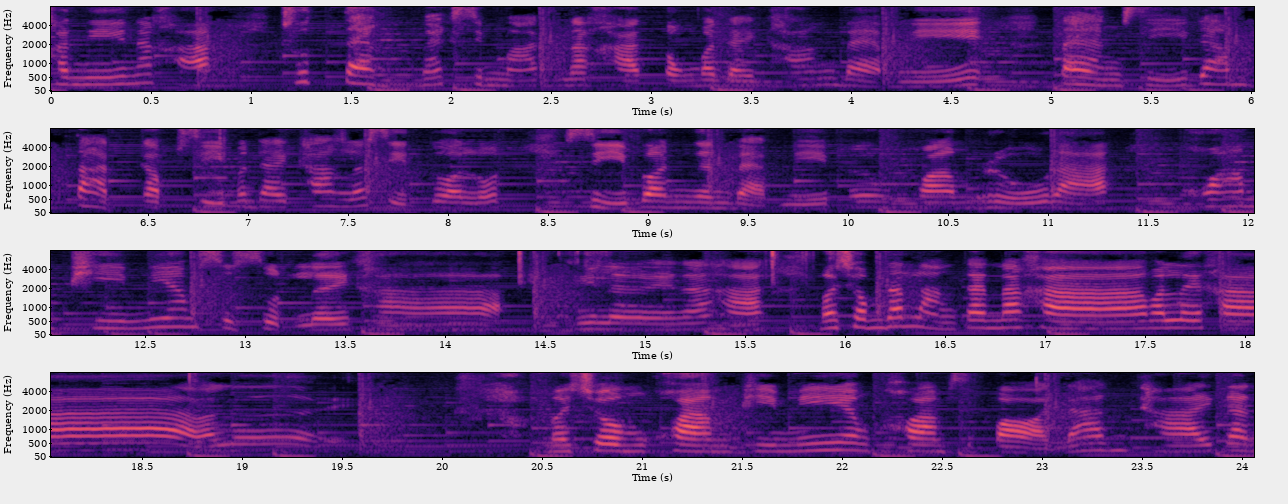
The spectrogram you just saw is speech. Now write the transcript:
คันนี้นะคะ ชุดแต่ง Maximus นะคะ ตรงบันไดข้างแบบนี้ แต่งสีดำตัดกับสีบันไดข้างและสีตัวรถ สีบอลเงินแบบนี้เพิ่มความหรูหราความพรีเมียมสุดๆเลยค่ะ นี่เลยนะคะ มาชมด้านหลังกันนะคะ มาเลยค่ะ มาเลย มาชมความพรีเมียม ความสปอร์ตด้านท้ายกัน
